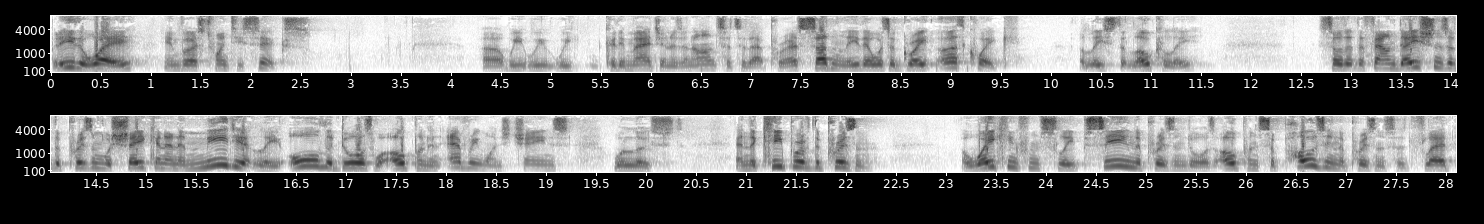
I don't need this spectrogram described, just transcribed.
But either way, in verse 26, uh, we, we, we could imagine as an answer to that prayer, suddenly there was a great earthquake, at least locally, so that the foundations of the prison were shaken, and immediately all the doors were open and everyone's chains were loosed. And the keeper of the prison, awaking from sleep, seeing the prison doors open, supposing the prisoners had fled,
